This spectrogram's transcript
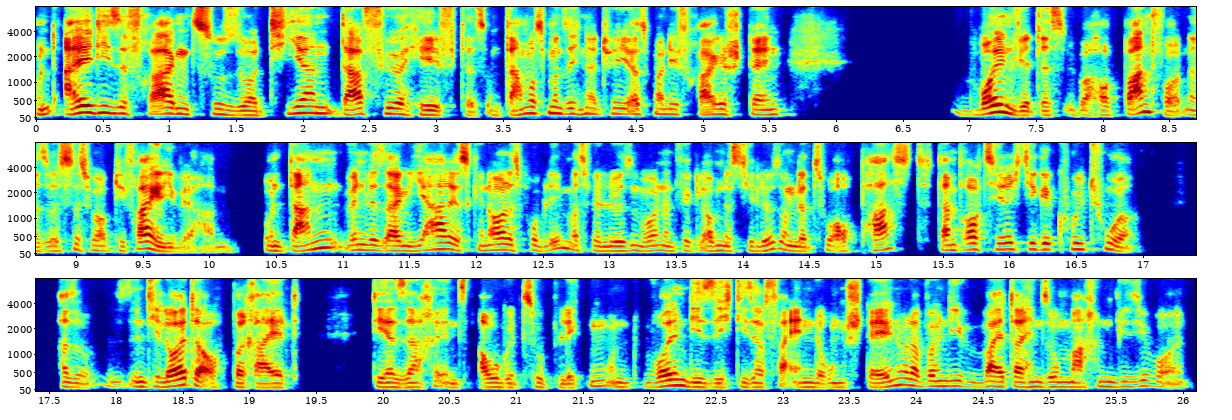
Und all diese Fragen zu sortieren, dafür hilft es. Und da muss man sich natürlich erstmal die Frage stellen, wollen wir das überhaupt beantworten? Also ist das überhaupt die Frage, die wir haben? Und dann, wenn wir sagen, ja, das ist genau das Problem, was wir lösen wollen und wir glauben, dass die Lösung dazu auch passt, dann braucht es die richtige Kultur. Also sind die Leute auch bereit, der Sache ins Auge zu blicken und wollen die sich dieser Veränderung stellen oder wollen die weiterhin so machen, wie sie wollen?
